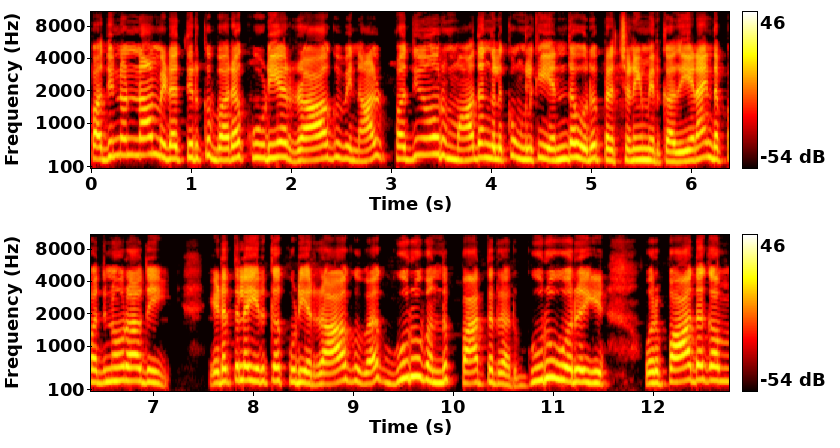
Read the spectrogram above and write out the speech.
பதினொன்றாம் இடத்திற்கு வரக்கூடிய ராகுவினால் பதினோரு மாதங்களுக்கு உங்களுக்கு எந்த ஒரு பிரச்சனையும் இருக்காது. ஏன்னா இந்த பதினோராவது இடத்துல இருக்கக்கூடிய ராகுவை குரு வந்து பார்த்துடுறாரு. குரு ஒரு ஒரு பாதகம்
